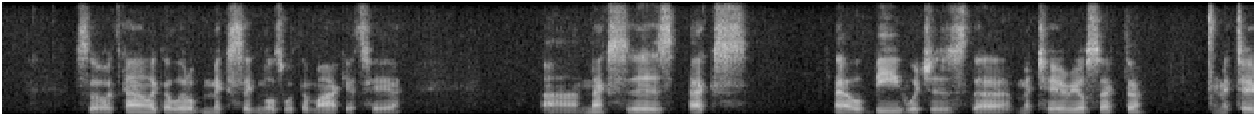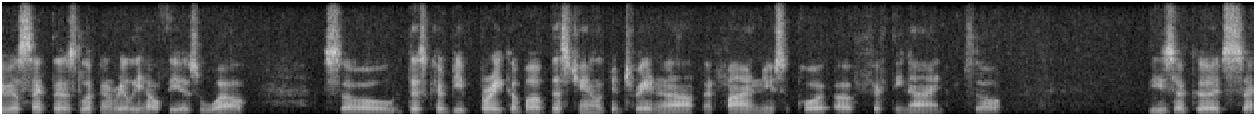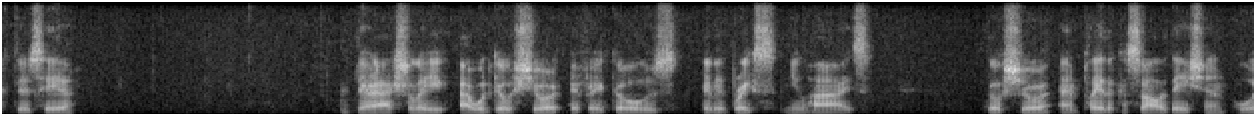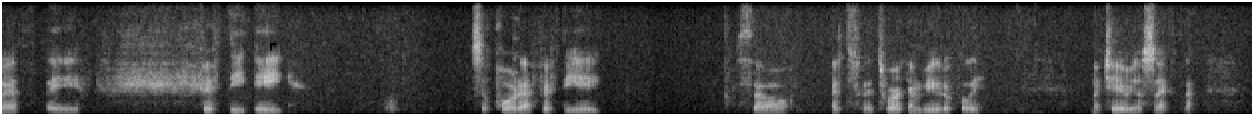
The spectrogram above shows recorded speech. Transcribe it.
So it's kind of like a little mixed signals with the markets here. Uh, next is X LB, which is the material sector. The material sector is looking really healthy as well. So this could be break above this channel. It's been trading off and find new support of 59. So these are good sectors here. They're actually, I would go short if it goes, if it breaks new highs. Go short and play the consolidation with a 58 support at 58 so it's it's working beautifully material sector.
